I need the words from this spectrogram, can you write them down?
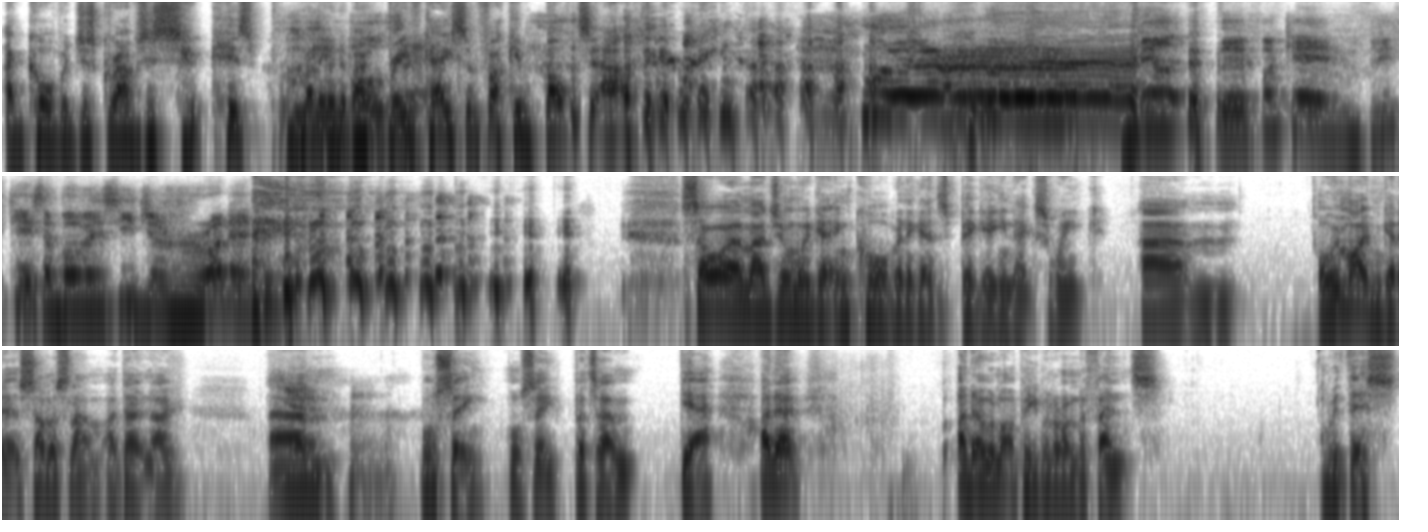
and Corbin just grabs his suit- his money in the bank bolts it. briefcase and fucking bolts it out of the arena. Mel- the fucking briefcase above his head just running. so I imagine we're getting Corbin against Big E next week, um, or we might even get it at SummerSlam. I don't know. Um, yeah. we'll see we'll see but um yeah i know i know a lot of people are on the fence with this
